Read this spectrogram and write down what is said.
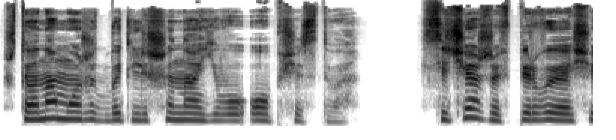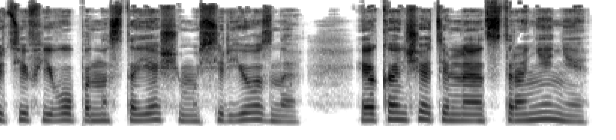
что она может быть лишена его общества. Сейчас же, впервые ощутив его по-настоящему серьезное и окончательное отстранение,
